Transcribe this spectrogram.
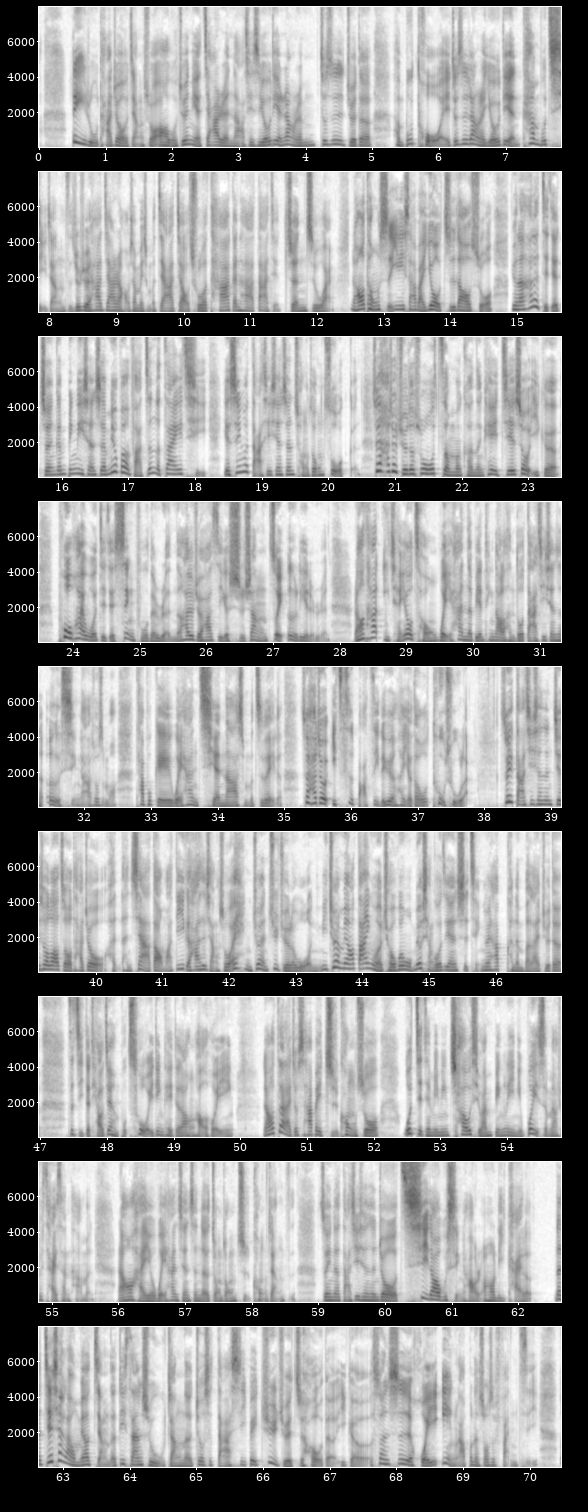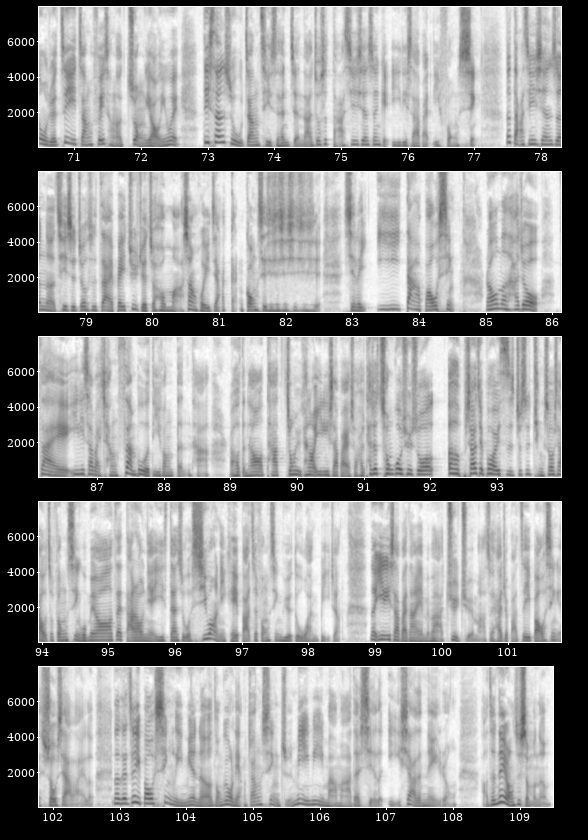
例如，他就讲说：“哦，我觉得你的家人啊，其实有点让人就是觉得很不妥诶，就是让人有点看不起这样子，就觉得他家人好像没什么家教，除了他跟他的大姐珍之外。然后同时，伊丽莎白又知道说，原来他的姐姐珍跟宾利先生没有办法真的在一起，也是因为达西先生从中作梗，所以他就觉得说，我怎么可能可以接受一个破坏我姐姐幸福的人呢？他就觉得他是一个史上最恶劣的人。然后他以前又从韦翰那边听到了很多达西先生的恶行啊，说什么他不给韦汉钱啊什么之类的，所以他就一次把自己的怨恨也都吐出来。所以达西先生接受到之后，他就很很吓到嘛。第一个他是想说，哎，你居然拒绝了我，你居然没有答应我的求婚，我没有想过这件事情，因为他可能本来觉得自己的条件很不错，一定可以得到很好的回应。然后再来就是他被指控说，我姐姐明明超喜欢宾利，你为什么要去拆散他们？然后还有韦翰先生的种种指控这样子，所以呢，达西先生就气到不行，好，然后离开了。那接下来我们要讲的第三十五章呢，就是达西被拒绝之后的一个算是回应啦，不能说是反击。那我觉得这一章非常的重要，因为第三十五章其实很简单，就是达西先生给伊丽莎白的一封信。那达西先生呢，其实就是在被拒绝之后，马上回家赶工，写写写写写写写，写了一大包信。然后呢，他就在伊丽莎白常散步的地方等他。然后等到他终于看到伊丽莎白的时候，他就冲过去说：“呃，小姐，不好意思，就是请收下我这封信，我没有要再打扰你的意思，但是我希望你可以把这封信阅读完毕。”这样，那伊丽莎白当然也没办法拒绝嘛，所以他就把这一包信也收下来了。那在这一包信里面呢，总共有两张信纸，密密麻麻的写了以下下的内容。好，这内容是什么呢？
